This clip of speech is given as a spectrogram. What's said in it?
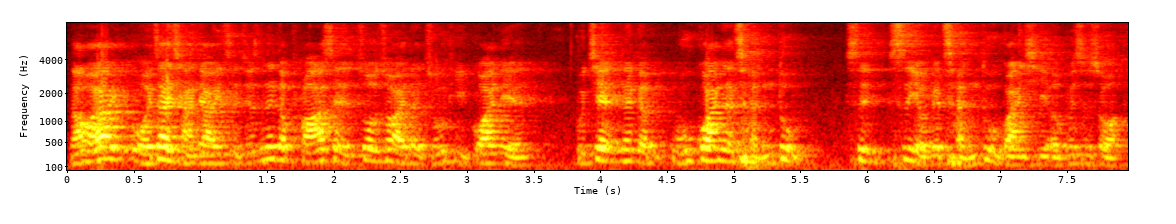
然后我要我再强调一次，就是那个 process 做出来的主体关联不见，那个无关的程度是是有个程度关系，而不是说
